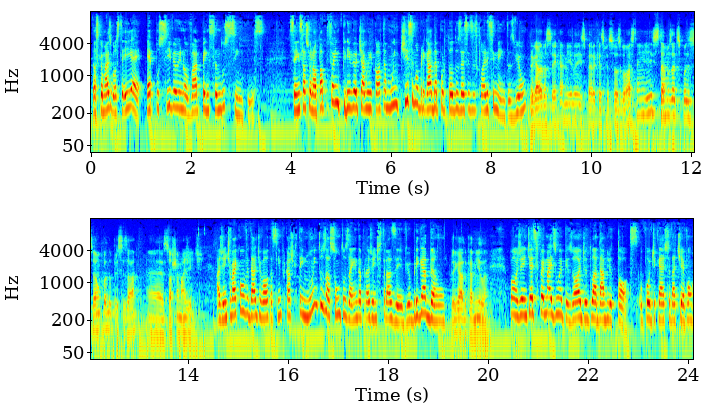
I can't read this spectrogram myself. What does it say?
Das que eu mais gostei é: é possível inovar pensando simples. Sensacional. O papo foi incrível, Thiago Ricota. Muitíssimo obrigada por todos esses esclarecimentos, viu? Obrigado a você, Camila. Espero que as pessoas gostem e estamos à disposição quando precisar. É só chamar a gente. A gente vai convidar de volta sim, porque acho que tem muitos assuntos ainda pra gente trazer, viu? Brigadão. Obrigado, Camila. Bom, gente, esse foi mais um episódio do AW Talks, o podcast da Tia Von.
